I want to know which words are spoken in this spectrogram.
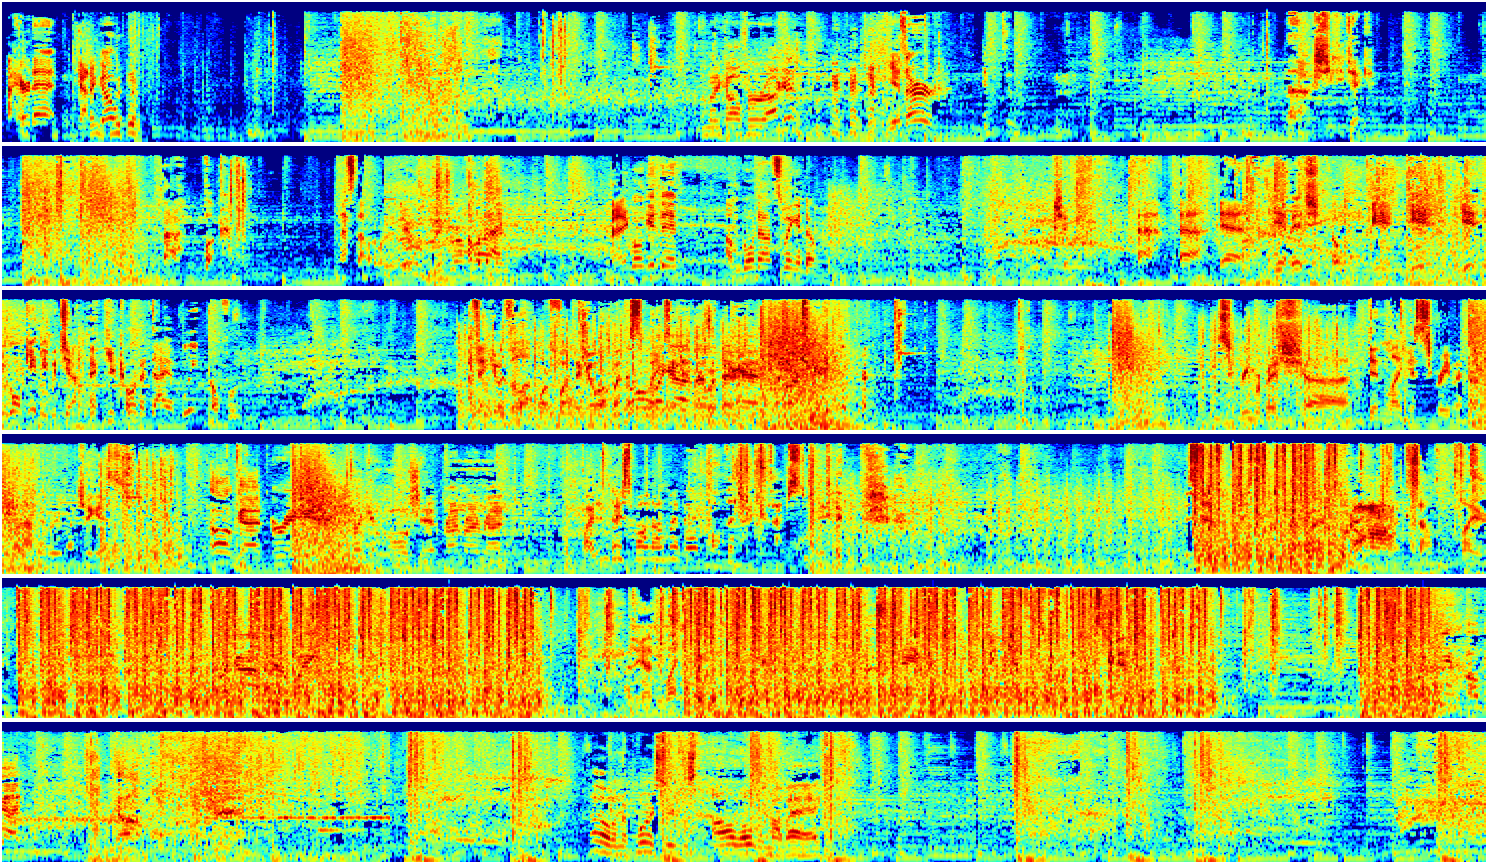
I heard that. Gotta go. Somebody call for a rocket? yes, sir. Oh, shitty dick. Ah, fuck. That's not what I wanted to do. I'm gonna flying. I ain't gonna get in. I'm going down swinging though. Shit. Ah, ah, yeah, yeah, bitch. Oh, yeah, yeah, yeah. You're gonna get me, but you, you're gonna die of bleeding, hopefully. I think it was a lot more fun to go up by the Oh my spikes. god, that's a big head. Screamer bitch uh, didn't like us screaming. Not around there very much, I guess. Oh god, irradiator. Fucking bullshit. Run, run, run. Why didn't I spawn on my back? Oh, that's right, because I'm stupid. this sounds just crack sounds of fire. Oh god, out there, wait. Why's it gotta be white? That's the. Because it's Oh god. Oh. Oh, and of course they're just all over my bag.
